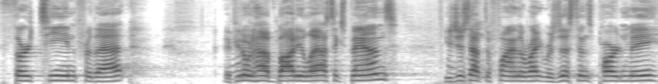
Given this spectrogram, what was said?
13 for that. If you don't have Bodylastics bands, you just have to find the right resistance, pardon me.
